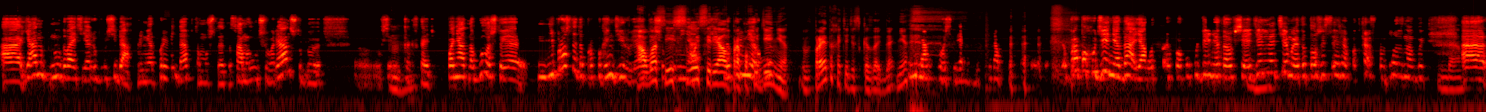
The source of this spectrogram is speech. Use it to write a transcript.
а, я, ну, давайте, я люблю себя в пример привить, да, потому что это самый лучший вариант, чтобы, mm-hmm. как сказать, понятно было, что я не просто это пропагандирую, я А у вас есть применяю. свой сериал например, про похудение. Вы про это хотите сказать, да? Нет? Про похудение, да, я вот про похудение это вообще отдельная тема, это тоже серия подкастов должна быть. А,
